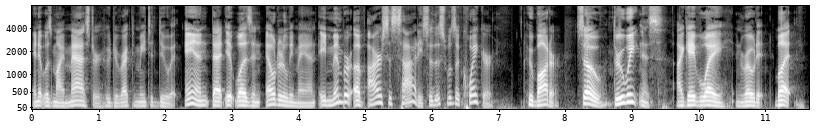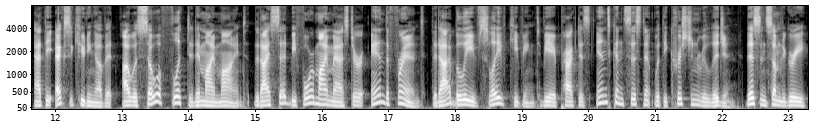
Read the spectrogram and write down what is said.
and it was my master who directed me to do it, and that it was an elderly man, a member of our society, so this was a Quaker, who bought her. So, through weakness, I gave way and wrote it. But at the executing of it, I was so afflicted in my mind that I said before my master and the friend that I believed slave keeping to be a practice inconsistent with the Christian religion. This, in some degree,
